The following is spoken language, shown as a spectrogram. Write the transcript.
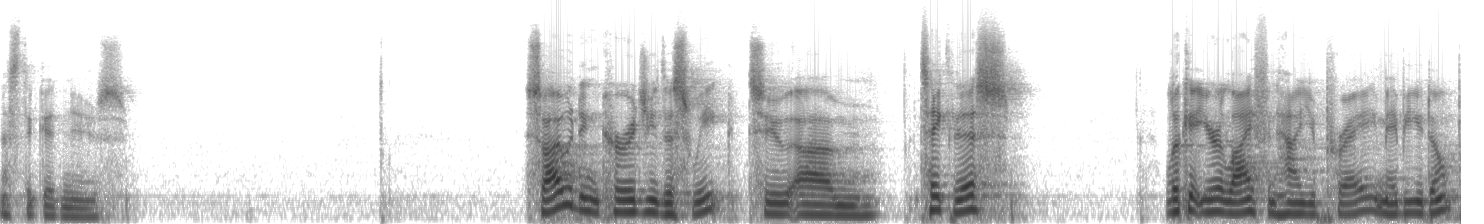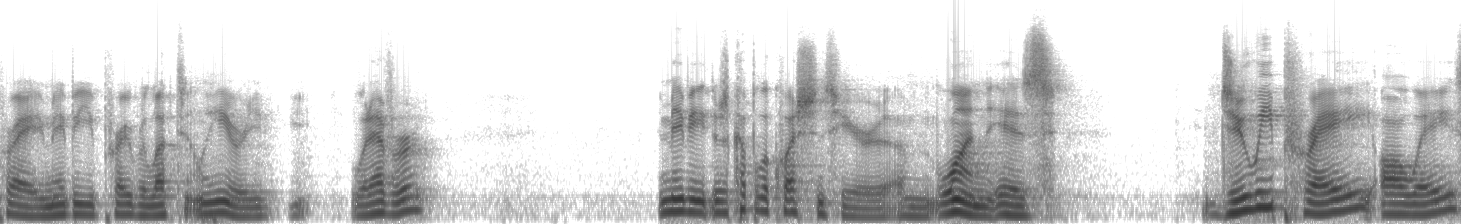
That's the good news. So I would encourage you this week to um, take this, look at your life and how you pray. Maybe you don't pray. Maybe you pray reluctantly or you, whatever. Maybe there's a couple of questions here. Um, one is Do we pray always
